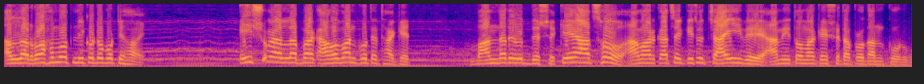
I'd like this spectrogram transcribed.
আল্লাহর রহমত নিকটবর্তী হয়। এই সময় আল্লাহ পাক আহ্বান করতে থাকেন বান্দাদের উদ্দেশ্যে, কে আছো? আমার কাছে কিছু চাইবে, আমি তোমাকে সেটা প্রদান করব।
